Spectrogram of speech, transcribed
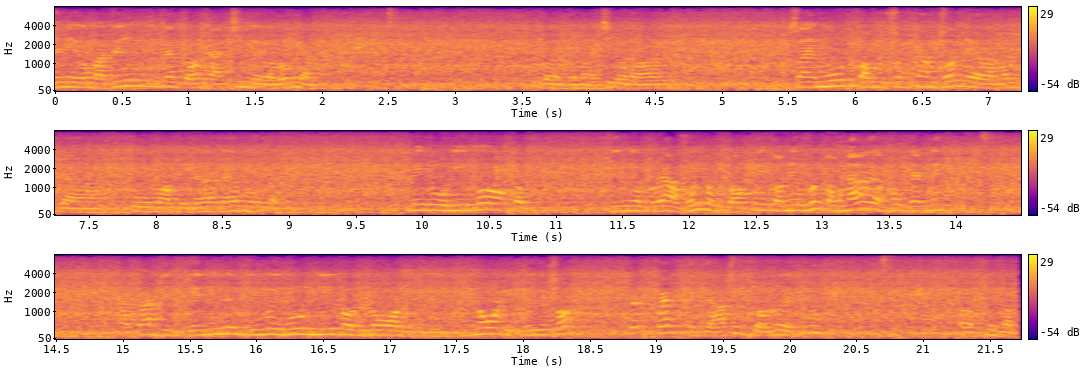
ทีนี้ก็มาถึงขั้นตอนการชิมเลยครับผมครับก็จะมาชิมกันว่าใส่หมูต้มสมคำซดเนี่ยมันจะปูมามีขนาดไหนผมแบบเมนูนี้เหมาะกับกินกับเราฝนตกตกนี่ตอนนี้ฝนตกหนาวกับพวกแกนี่อากาศเย็นๆนึกกินเมนูนี้ร้อนๆนอนอีกปีสดเป๊ะๆอย่าสุดยอดเลยเอาขึ้นกับ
